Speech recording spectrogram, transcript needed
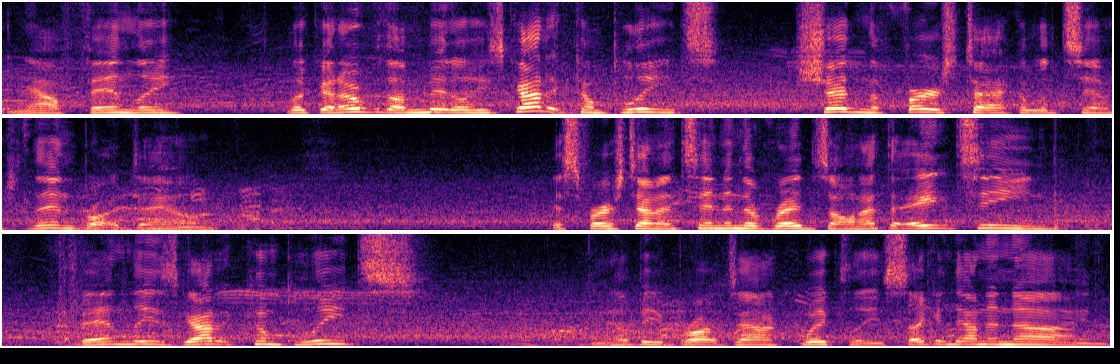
And now Finley looking over the middle. He's got it complete. Shedding the first tackle attempt, then brought down. It's first down and 10 in the red zone at the 18. Finley's got it complete. And he'll be brought down quickly. Second down and nine.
